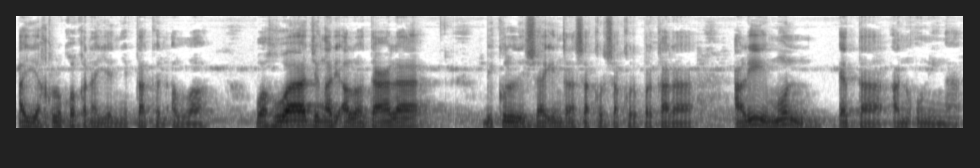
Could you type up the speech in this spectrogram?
ayakhluqa kana yen nyiptakeun Allah. Wa huwa jeung ari Allah taala bikulli sain kana sakur-sakur perkara alimun eta anu uninga.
